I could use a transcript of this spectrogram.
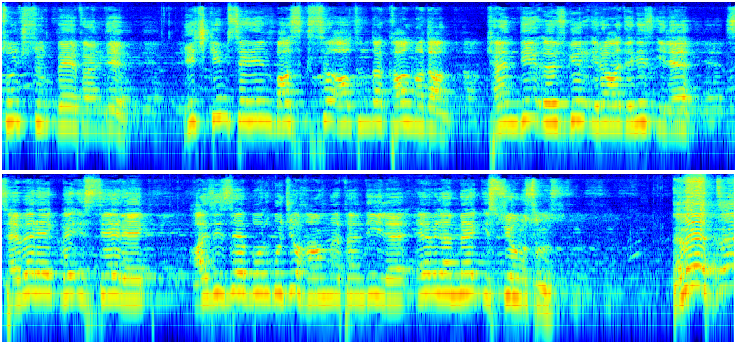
Tunç Türk Beyefendi, hiç kimsenin baskısı altında kalmadan kendi özgür iradeniz ile severek ve isteyerek Azize Burgucu hanımefendi ile evlenmek istiyor musunuz? Evet. Gür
